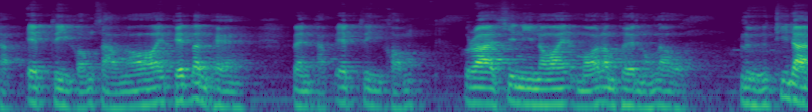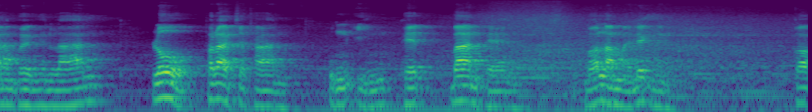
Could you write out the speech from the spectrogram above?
คลับ FC ของสาวน้อย เพชรบ้านแพงแฟนคลับ FC ของ ราชินีน้อยหมอลำเพลินของเรา หรือที่ดาลำเพลินเงินล้าน โล่พระราชทานอุงอิงเพชร บ้านแพงหมอลำหมายเลขหนึ่ง ก็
